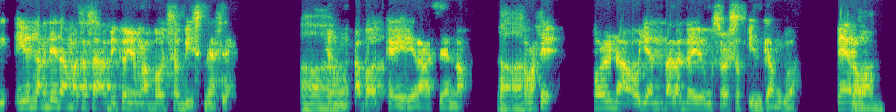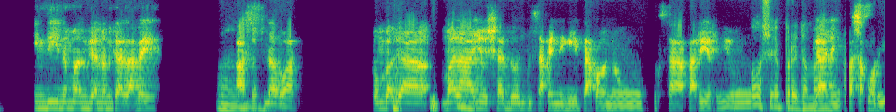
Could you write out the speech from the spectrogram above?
y- yun lang din ang masasabi ko yung about sa business eh. Oo. Yung about kay Russell, no? Oo. So, kasi for now, yan talaga yung source of income ko. Pero, Oo. hindi naman ganun kalaki Mm. as of now, ah. Kumbaga, malayo siya dun sa kinikita ko nung sa career, yung Oh, syempre naman. galing pa sa Korea.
